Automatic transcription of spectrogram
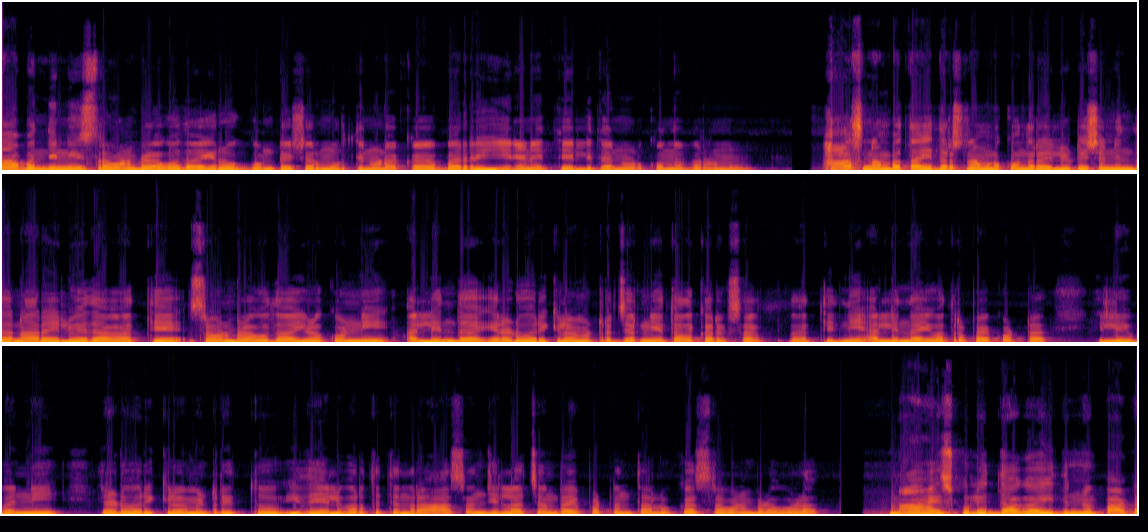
ನಾ ಬಂದೀನಿ ಶ್ರವಣ ಬೆಳಗೋದ ಇರೋ ಗೊಮಟೇಶ್ವರ ಮೂರ್ತಿ ನೋಡಕ್ಕೆ ಬರ್ರಿ ಏನೇನೈತಿ ಅಲ್ಲಿದ್ದ ನೋಡ್ಕೊಂಡು ಬರೋನು. ಹಾಸನಾಂಬ ತಾಯಿ ದರ್ಶನ ಮಾಡ್ಕೊಂಡ್ರೆ ರೈಲ್ವೆ ಸ್ಟೇಷನಿಂದ ನಾ ರೈಲ್ವೆದಾಗ ಹತ್ತಿ ಶ್ರವಣ ಬೆಳಗೋದ ಇಳ್ಕೊಂಡಿ ಅಲ್ಲಿಂದ ಎರಡೂವರೆ ಕಿಲೋಮೀಟ್ರ್ ಜರ್ನಿ ಇತ್ತು ಅದಕ್ಕೆ ರಿಕ್ಷಾ ಹತ್ತಿದ್ನಿ. ಅಲ್ಲಿಂದ ಐವತ್ತು ರೂಪಾಯಿ ಕೊಟ್ಟ ಇಲ್ಲಿಗೆ ಬನ್ನಿ. ಎರಡೂವರೆ ಕಿಲೋಮೀಟ್ರ್ ಇತ್ತು. ಇದು ಎಲ್ಲಿ ಬರ್ತೈತಿ ಅಂದ್ರೆ ಹಾಸನ ಜಿಲ್ಲಾ ಚನ್ನರಾಯಪಟ್ಟಣ ತಾಲೂಕು ಶ್ರವಣ ಬೆಳಗೊಳ. ನಾ ಹೈಸ್ಕೂಲ್ ಇದ್ದಾಗ ಇದನ್ನ ಪಾಠ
